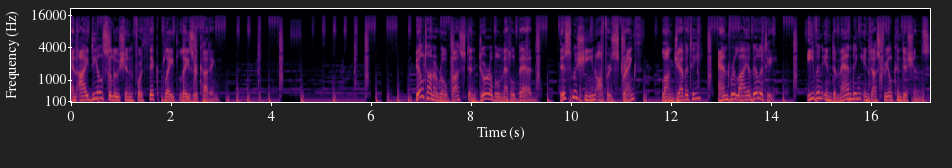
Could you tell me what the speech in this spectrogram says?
An ideal solution for thick plate laser cutting. Built on a robust and durable metal bed, this machine offers strength, longevity, and reliability, even in demanding industrial conditions.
